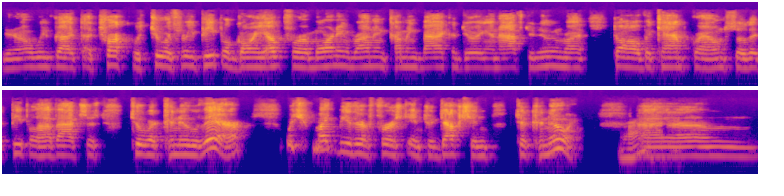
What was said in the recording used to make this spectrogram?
you know, we've got a truck with two or three people going out for a morning run and coming back and doing an afternoon run to all the campgrounds so that people have access to a canoe there, which might be their first introduction to canoeing. Right. Um,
